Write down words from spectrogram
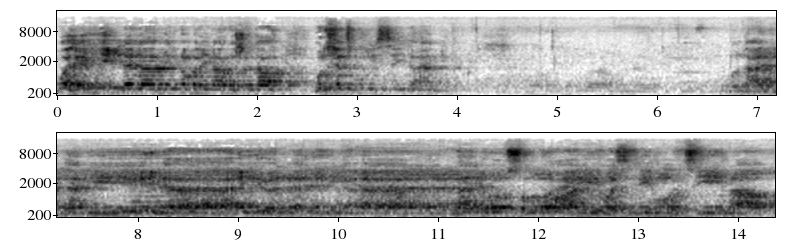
وهيئ لنا من أمرنا رشدا والختم للسيد عامل النبي يا أيها الذين آمنوا صلوا عليه وسلموا تسليما.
